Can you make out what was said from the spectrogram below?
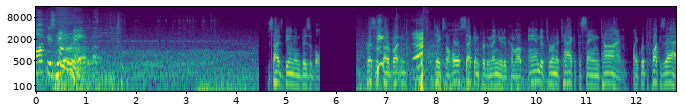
What the fuck is hitting me? Besides being invisible, press the start button. It takes a whole second for the menu to come up and to throw an attack at the same time. Like, what the fuck is that?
